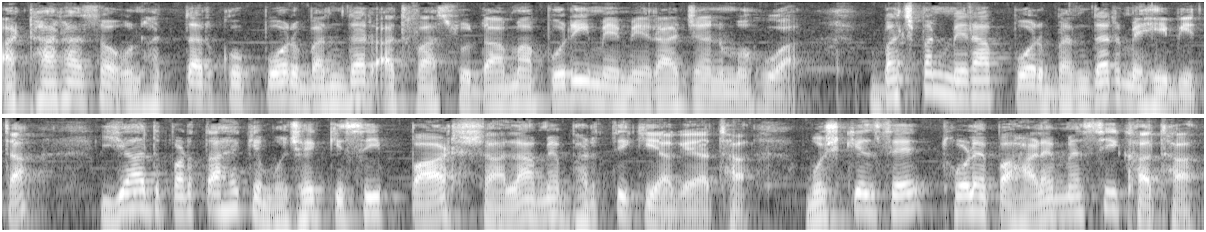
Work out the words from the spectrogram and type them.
अठारह सौ उनहत्तर को पोरबंदर अथवा सुदामापुरी में मेरा जन्म हुआ। बचपन मेरा पोरबंदर में ही बीता। याद पड़ता है कि मुझे किसी पाठशाला में भर्ती किया गया था। मुश्किल से थोड़े पहाड़े में सीखा था।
